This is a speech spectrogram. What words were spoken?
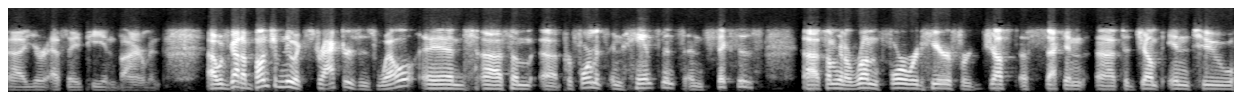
uh, your SAP environment. Uh, we've got a bunch of new extractors as well and uh, some uh, performance enhancements and fixes. Uh, so I'm going to run forward here for just a second to jump into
